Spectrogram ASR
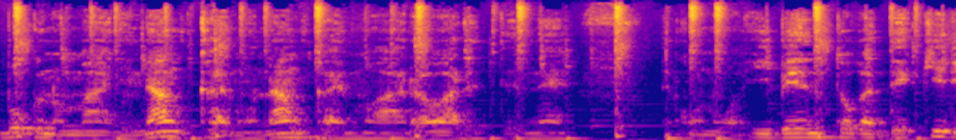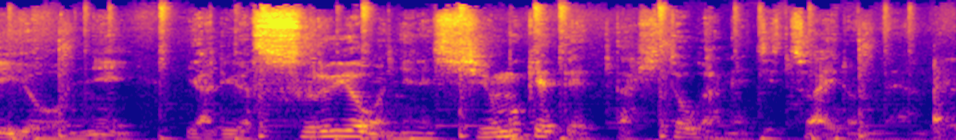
僕の前に何回も何回も現れてねこのイベントができるようにやるいはするようにね仕向けてった人がね実はいるんだよね。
